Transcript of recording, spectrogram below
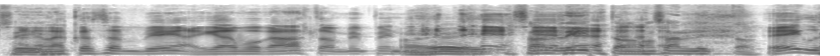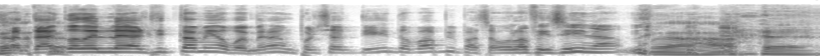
Sí. hagan las cosas bien. Hay abogados también No pendientes. sean listos, no sean listos. Ey, ¿usaste algo del artista mío? Pues mira, un porcentito, papi, pasamos a la oficina. Ajá.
